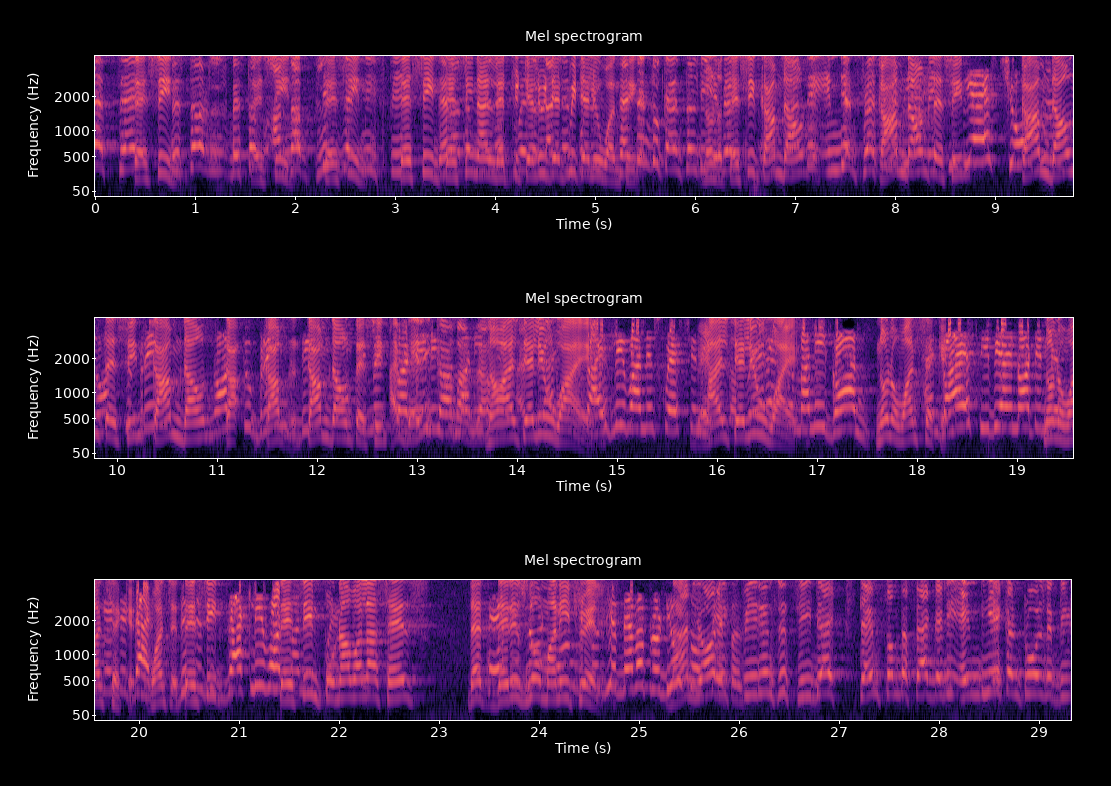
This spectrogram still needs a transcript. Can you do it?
that said, Tehseen. Mr. Mr. Tehseen, Arnab, please Tehseen, let me speak. Tehseen, There are the Tehseen, I'll let me tell you, let me tell you one thing. threatened to cancel the No, no, event, Tehseen, calm down. had The Indian Calm down, having- Tehseen. CBI has chosen Calm down, not to Tehseen. bring- Calm down. not Ca- to bring calm- down, Tehseen. Documents I'm very pertaining to calm, money. Arnab. Now I'll tell you why. Precisely one is questioning. I'll tell you why. Is the money gone? No, no, one second. And why has CBI not investigated No, no, one second. that? One second. This is exactly what Tehseen one is says that questioning. there is no money trail. because You have never produced Ma'am, your papers. experience with CBI stems from the fact that the NDA controlled the. B-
